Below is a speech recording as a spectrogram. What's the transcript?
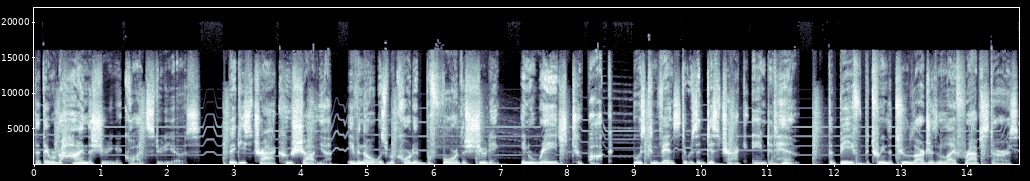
that they were behind the shooting at Quad Studios. Biggie's track, Who Shot Ya, even though it was recorded before the shooting, enraged Tupac, who was convinced it was a diss track aimed at him. The beef between the two larger than life rap stars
